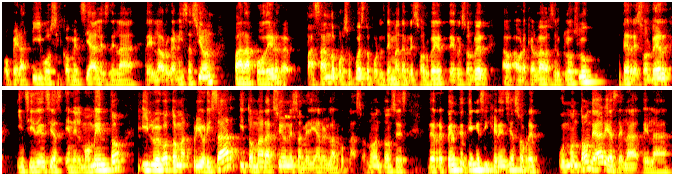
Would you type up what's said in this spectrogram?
operativos y comerciales de la, de la organización para poder, eh, pasando, por supuesto, por el tema de resolver, de resolver, ahora que hablabas del close loop, de resolver incidencias en el momento y luego tomar, priorizar y tomar acciones a mediano y largo plazo, ¿no? Entonces, de repente tienes injerencias sobre un montón de áreas de la, de la,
